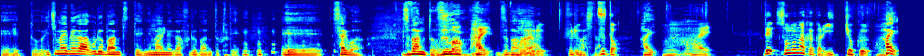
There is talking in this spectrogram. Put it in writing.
えーっと1枚目がウルバンつって2枚目がフルバンときて、えー最後はズバンとズバン。はい、ズバンがウルフル来ました。ズと、はい。はい。でその中から1曲、はい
